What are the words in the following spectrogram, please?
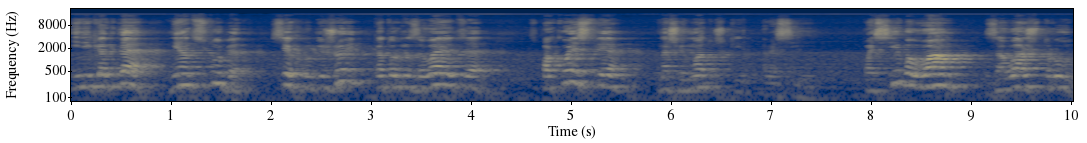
и никогда не отступят всех рубежей, которые называются спокойствие нашей матушки России. Спасибо вам за ваш труд.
